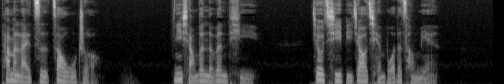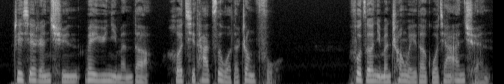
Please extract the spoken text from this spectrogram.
他们来自造物者。你想问的问题，就其比较浅薄的层面，这些人群位于你们的。和其他自我的政府负责你们称为的国家安全，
